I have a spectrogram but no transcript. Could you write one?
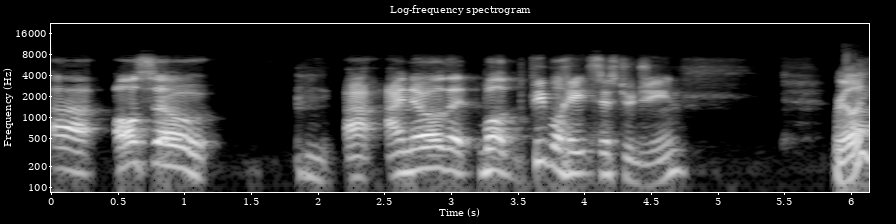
uh, also, uh, I know that. Well, people hate Sister Jean. Really? Uh,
